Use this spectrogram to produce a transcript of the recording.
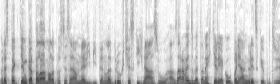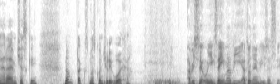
respekt těm kapelám, ale prostě se nám nelíbí tenhle druh českých názvů a zároveň jsme to nechtěli jako úplně anglicky, protože hrajeme česky, no tak jsme skončili u Echa. A co je u nich zajímavý, a to nevíš, že si,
